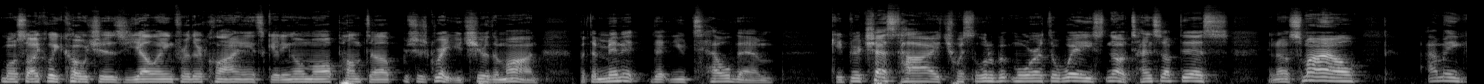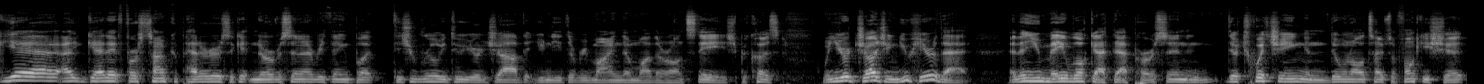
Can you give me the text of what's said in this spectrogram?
most likely coaches yelling for their clients, getting them all pumped up, which is great. You cheer them on, but the minute that you tell them keep your chest high, twist a little bit more at the waist, no, tense up this, you know, smile I mean, yeah, I get it. First time competitors that get nervous and everything, but did you really do your job that you need to remind them while they're on stage? Because when you're judging, you hear that. And then you may look at that person and they're twitching and doing all types of funky shit.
